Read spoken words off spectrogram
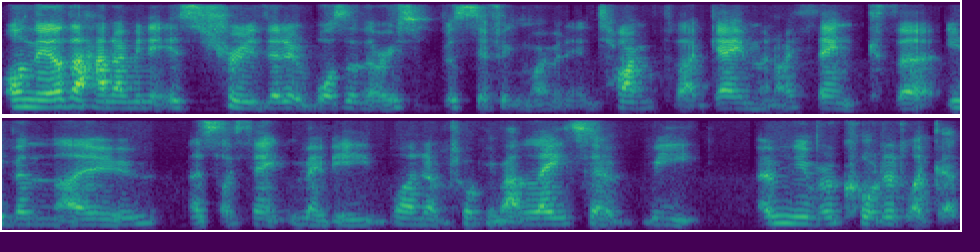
on the other hand, I mean, it is true that it was a very specific moment in time for that game. And I think that even though, as I think maybe we'll end up talking about later, we only recorded like a,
